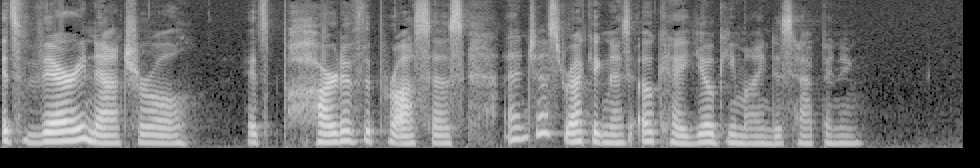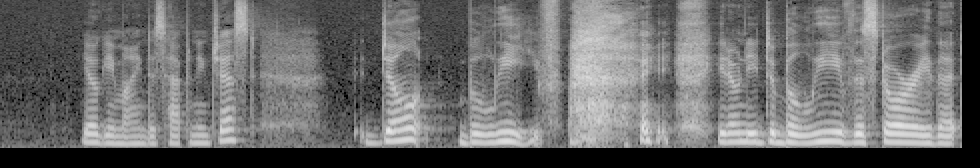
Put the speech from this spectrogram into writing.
it's very natural. It's part of the process. And just recognize okay, yogi mind is happening. Yogi mind is happening. Just don't believe. you don't need to believe the story that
